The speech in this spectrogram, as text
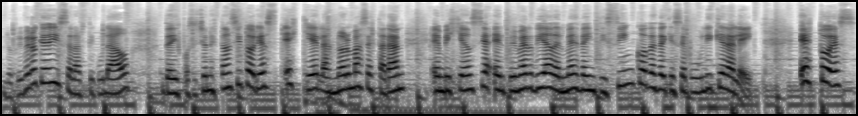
Lo primero que dice el articulado de disposiciones transitorias es que las normas estarán en vigencia el primer día del mes 25 desde que se publique la ley. Esto es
